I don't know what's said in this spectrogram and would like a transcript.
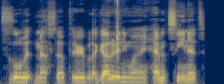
This is a little bit messed up there, but I got it anyway. Haven't seen it.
